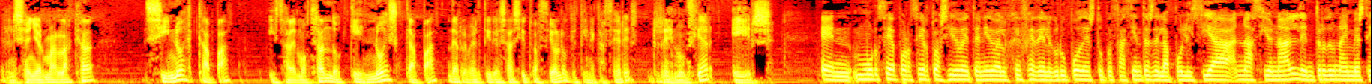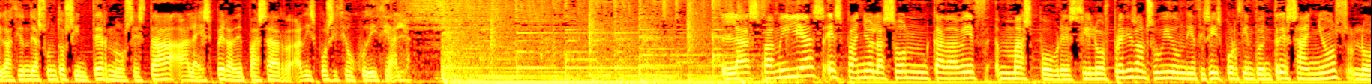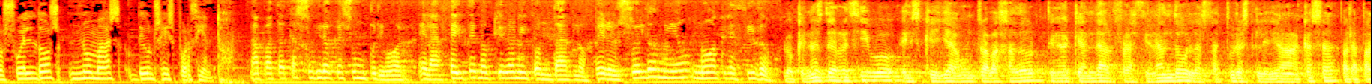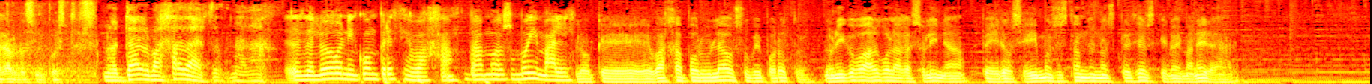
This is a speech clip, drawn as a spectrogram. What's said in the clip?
el señor Marlaska, si no es capaz, y está demostrando que no es capaz de revertir esa situación, lo que tiene que hacer es renunciar e irse. En Murcia, por cierto, ha sido detenido el jefe del grupo de estupefacientes de la Policía Nacional dentro de una investigación de asuntos internos. Está a la espera de pasar a disposición judicial. Las familias españolas son cada vez más pobres. Si los precios han subido un 16% en tres años, los sueldos no más de un 6%. La patata ha subido, que es un primor. El aceite no quiero ni contarlo, pero el sueldo mío no ha crecido. Lo que no es de recibo es que ya un trabajador tenga que andar fraccionando las facturas que le llevan a casa para pagar los impuestos. Notar bajadas, nada. Desde luego ningún precio baja. Vamos muy mal. Lo que baja por un lado sube por otro. Lo único algo la gasolina pero seguimos estando en unos precios que no hay manera.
